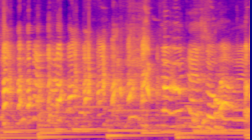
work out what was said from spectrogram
that one has a hole in it.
